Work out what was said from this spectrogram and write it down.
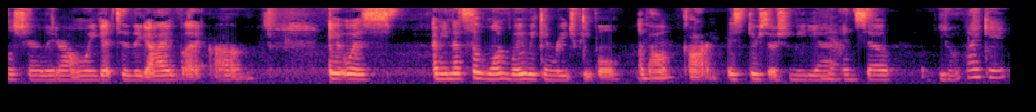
we'll share later on when we get to the guide, but um, it was, I mean, that's the one way we can reach people about God is through social media. Yeah. And so, if you don't like it,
